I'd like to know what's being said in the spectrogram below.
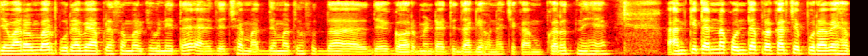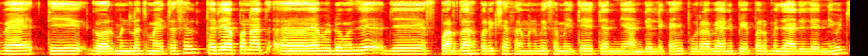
जे वारंवार पुरावे आपल्यासमोर घेऊन येत आहे आणि त्याच्या माध्यमातून सुद्धा जे गव्हर्नमेंट आहे ते जागे होण्याचे काम करत नाही आहे. आणखी त्यांना कोणत्या प्रकारचे पुरावे हवे आहे ते गव्हर्नमेंटलाच माहीत असेल. तरी आपण आज या व्हिडिओमध्ये जे स्पर्धा परीक्षा समन्वय समिती आहे त्यांनी आणलेले काही पुरावे आणि पेपरमध्ये आलेले न्यूज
